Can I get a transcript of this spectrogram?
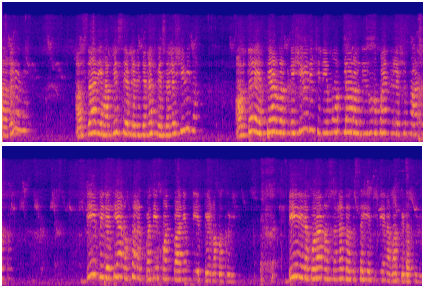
راغلی دی او ستاري حافظ صاحب له جنت فیصله شوې ده او تر اختیار ورکړې شوې دي چې د مور پلار او د ورونو خویند له شفاعت وکړي دې بدعتیانو خلک په دې خوند باندې ډېر بېغمه کړي ډېری د قرآن او سنت او د صحیح عقیدې نه غافل کړي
